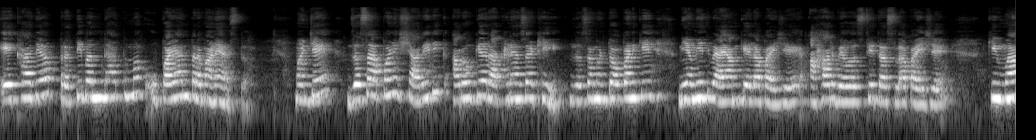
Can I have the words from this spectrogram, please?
एखाद्या प्रतिबंधात्मक उपायांप्रमाणे असतं. म्हणजे जसं आपण शारीरिक आरोग्य राखण्यासाठी जसं म्हणतो आपण की नियमित व्यायाम केला पाहिजे आहार व्यवस्थित असला पाहिजे किंवा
